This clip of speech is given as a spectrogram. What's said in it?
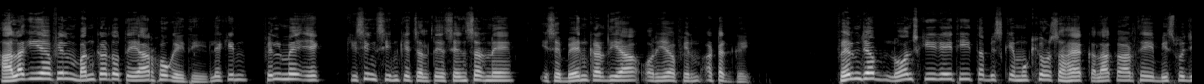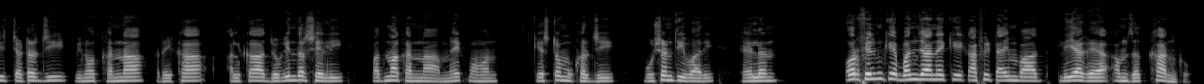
हालाँकि यह फ़िल्म बनकर तो तैयार हो गई थी, लेकिन फ़िल्म में एक किसिंग सीन के चलते सेंसर ने इसे बैन कर दिया और यह फ़िल्म अटक गई। फ़िल्म जब लॉन्च की गई थी, तब इसके मुख्य और सहायक कलाकार थे विश्वजीत चटर्जी, विनोद खन्ना, रेखा, अलका जोगिंदर शैली, पद्मा खन्ना मेक मोहन केस्टो मुखर्जी, भूषण तिवारी, हेलन और फ़िल्म के बन जाने के काफ़ी टाइम बाद लिया गया अमजद खान को।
